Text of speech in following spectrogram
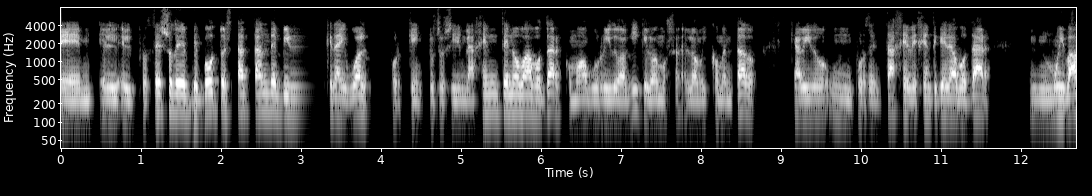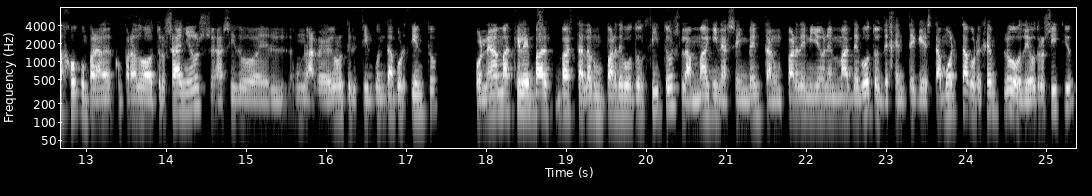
Em, el, proceso de, voto está tan débil que da igual, porque incluso si la gente no va a votar, como ha ocurrido aquí, que lo hemos, lo habéis comentado, que ha habido un porcentaje de gente que va a votar muy bajo comparado, comparado a otros años, ha sido el, un, alrededor del 50%, pues nada más que les basta dar un par de botoncitos, las máquinas se inventan un par de millones más de votos de gente que está muerta, por ejemplo, o de otro sitio,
